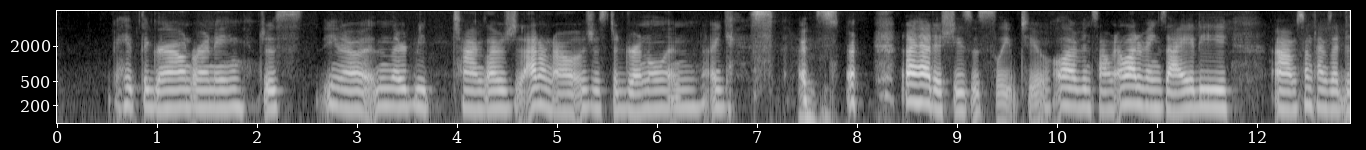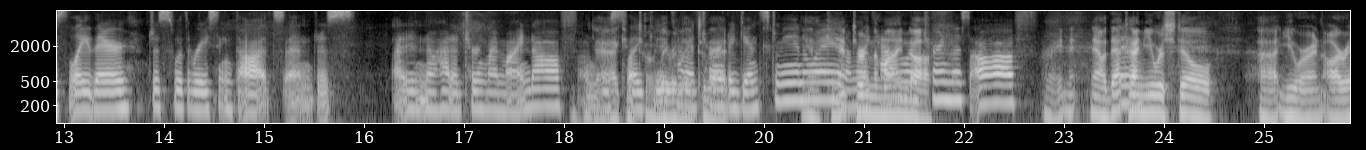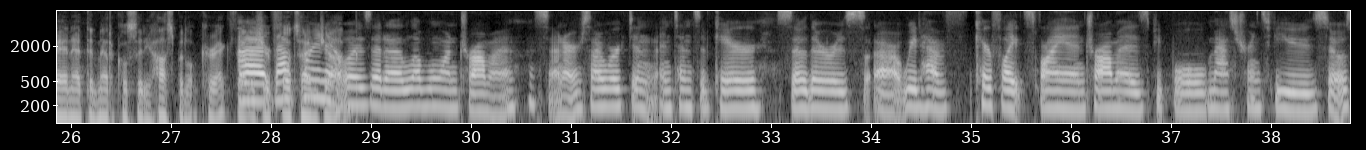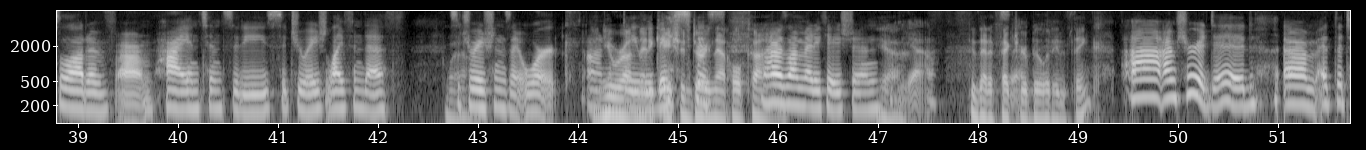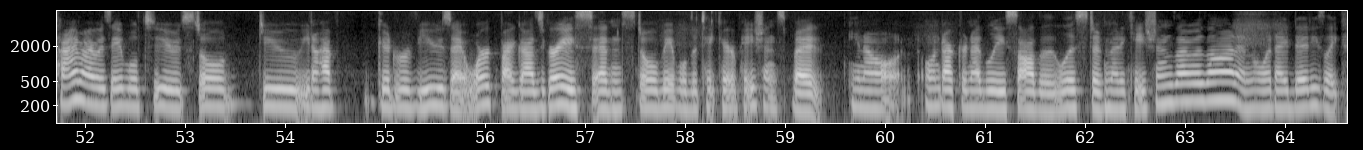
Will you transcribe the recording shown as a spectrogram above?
hit the ground running. Just you know, and there'd be times I was just, I don't know, it was just adrenaline, I guess. I was- but I had issues with sleep too. A lot of insomnia, a lot of anxiety. Um, sometimes I'd just lay there just with racing thoughts and just I didn't know how to turn my mind off. I'm Yeah, I just like totally it kind of to turned that. against me in Yeah, a way. can't and I'm turn like, the how mind do I off. turn this off? Right. Now, at that Yeah. time, you were still, uh, you were an RN at the Medical City Hospital, correct? That Uh, was your at that full-time point, job? it was at a level one trauma center. So I worked in intensive care. So there was, uh, we'd have care flights fly in, traumas, people mass transfused. So it was a lot of um, high intensity situation, life and death Wow. situations at work on And you a were on medication basis. during that whole time. I was on medication. Yeah. Yeah. Did that affect so- your ability to think? Uh, I'm sure it did. Um, at the time, I was able to still do, you know, have good reviews at work by God's grace and still be able to take care of patients. But, you know, when Dr. Nedley saw the list of medications I was on and what I did, he's like,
